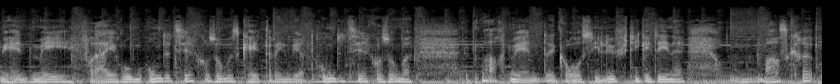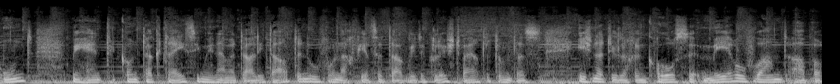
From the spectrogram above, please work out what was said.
Wir haben mehr Freiraum um den Zirkus herum. Das Catering wird um den Zirkus herum gemacht. Wir haben grosse Lüftungen drin, Masken und wir haben Contact Tracing. Wir nehmen alle Daten auf, die nach 14 Tagen wieder gelöscht werden. Und das ist natürlich ein grosser Mehraufwand, aber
